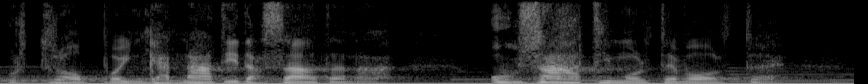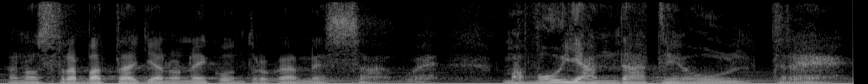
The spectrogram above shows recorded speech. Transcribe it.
purtroppo ingannati da Satana usati molte volte. La nostra battaglia non è contro carne e sangue, ma voi andate oltre,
